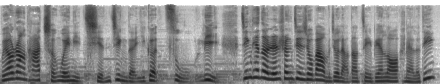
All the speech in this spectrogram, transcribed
不要让它成为你前进的一个阻力。今天的人生进修班我们就聊到这边喽，Melody。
